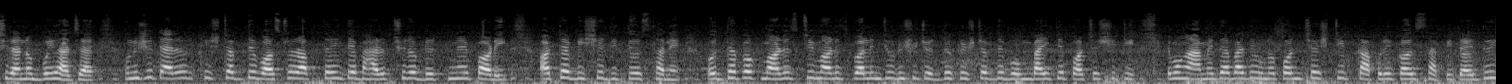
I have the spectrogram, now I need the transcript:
ছিয়ানব্বই হাজার। উনিশশো তেরো খ্রিস্টাব্দে বস্ত্র রপ্তানিতে ভারত ছিল ব্রিটেনের পরেই, অর্থাৎ বিশ্বের দ্বিতীয় স্থানে। অধ্যাপক মরিস টি মরিস বলেন যে, উনিশশো চোদ্দ খ্রিস্টাব্দে বোম্বাইতে পঁচাশিটি এবং আহমেদাবাদে উনপঞ্চাশটি কাপড়ের কল স্থাপিত হয়। দুই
